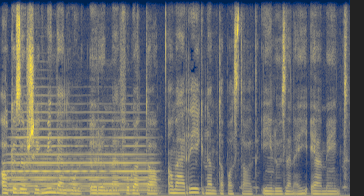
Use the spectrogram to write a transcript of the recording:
A közönség mindenhol örömmel fogadta a már rég nem tapasztalt élőzenei élményt.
